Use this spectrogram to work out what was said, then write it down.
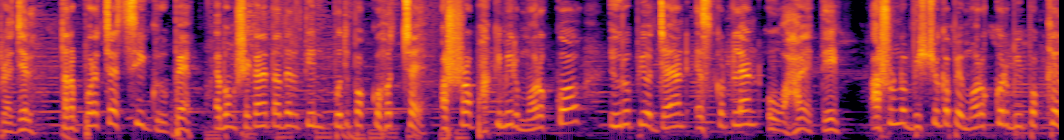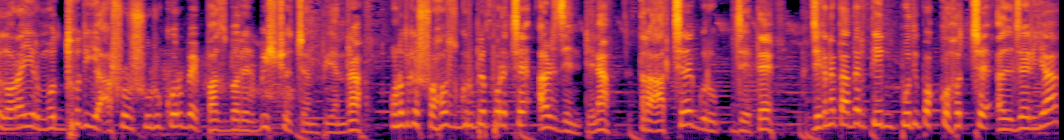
ব্রাজিল, তারা পড়েছে সি গ্রুপে, এবং সেখানে তাদের তিন প্রতিপক্ষ হচ্ছে আশরাফ হাকিমির মরক্কো, ইউরোপীয় জায়ান্ট স্কটল্যান্ড ও হায়েতি। আসন্ন বিশ্বকাপে মরক্কোর বিপক্ষে লড়াইয়ের মধ্য দিয়ে আসর শুরু করবে পাঁচবারের বিশ্ব চ্যাম্পিয়নরা। অন্যদিকে সহজ গ্রুপে পড়েছে আর্জেন্টিনা। তারা আছে গ্রুপ জেতে। যেখানে তাদের তিন প্রতিপক্ষ হচ্ছে আলজেরিয়া,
